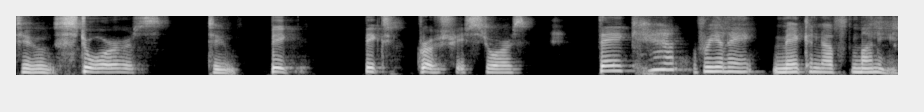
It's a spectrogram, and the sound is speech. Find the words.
to stores, to big, big grocery stores, they can't really make enough money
